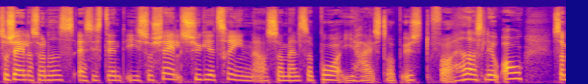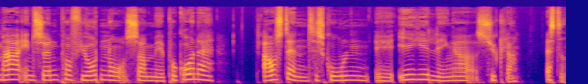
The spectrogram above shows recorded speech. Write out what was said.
Social- og sundhedsassistent i Socialpsykiatrien, og som altså bor i Hejstrup Øst for Haderslev, og som har en søn på 14 år, som øh, på grund af afstanden til skolen øh, ikke længere cykler afsted.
